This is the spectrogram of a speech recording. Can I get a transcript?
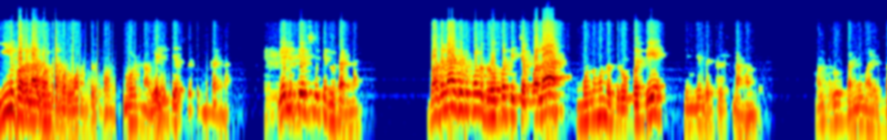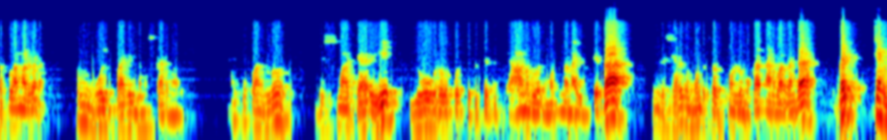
ಈ ಬಗಲಾಗೊಂದ ಬರುವಂತ ನೋಡಿ ನಾವು ಎಲ್ಲಿ ಇದನ್ನ ಕಣ್ಣ ಎಲ್ಲಿ ತೀರ್ಸ್ಬೇಕು ಇದನ್ನ ಕಣ್ಣ ಬಗಲಾಗ ಹಿಡ್ಕೊಂಡು ದ್ರೌಪದಿ ಚಪ್ಪಲ ಮುಂದ ಮುಂದ ದ್ರೌಪದಿ, ಹಿಂದಿಂದ ಕೃಷ್ಣ ಅಂತ ಅಂತರು ಮಾಡಿ ಚಪ್ಪಲ ಮಾಡಬೇಡ. ಸುಮ್ಮ ಹೋಗಿ ಪಾದಿಗೆ ನಮಸ್ಕಾರ ಮಾಡಿ. ಆಯ್ತಪ್ಪ ಅಂದ್ಲು ಭೀಷ್ಮಾಚಾರಿ ಯೋಗದೊಳಗೆ ಕೊಟ್ಟು ಬಿಟ್ಟಿದ್ದ ಧ್ಯಾನದೊಳಗೆ ಮಗ್ನನಾಗಿ ಬಿಟ್ಟಿದ್ದ ಹಿಂಗ ಸೆರಗ ಮುಂದೆ ಕರ್ಕೊಂಡು ಮುಖ ಕಾಣಬಾರ್ದಂಗ ಗಚ್ಚನ್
